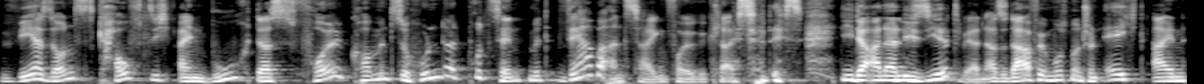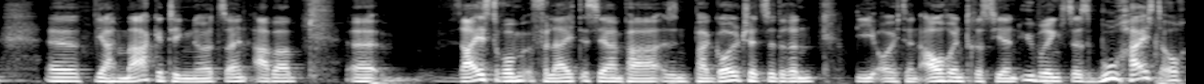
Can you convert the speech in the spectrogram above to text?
wer sonst kauft sich ein Buch, das vollkommen zu 100% mit Werbeanzeigen vollgekleistert ist, die da analysiert werden? Also, dafür muss man schon echt ein äh, ja, Marketing-Nerd sein. Aber äh, sei es drum, vielleicht ist ja ein paar, sind ein paar Goldschätze drin, die euch dann auch interessieren. Übrigens, das Buch heißt auch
